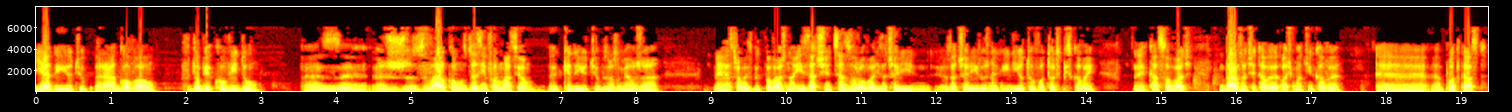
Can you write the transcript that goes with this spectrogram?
jak YouTube reagował w dobie COVID-u z, z, walką z dezinformacją, kiedy YouTube zrozumiał, że e, sprawa jest zbyt poważna i zacznie cenzurować, zaczęli, zaczęli różnych idiotów od teorii spiskowej e, kasować. Bardzo ciekawy ośmiodcinkowy e, podcast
